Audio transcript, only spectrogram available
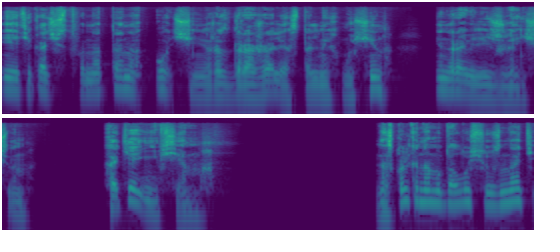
И эти качества Натана очень раздражали остальных мужчин и нравились женщинам. Хотя и не всем. Насколько нам удалось узнать,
